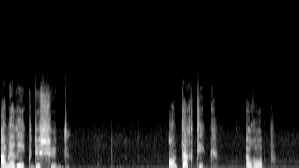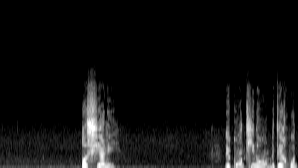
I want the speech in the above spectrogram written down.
Amérique du Sud, Antarctique, Europe, Océanie. Le continent Béterhout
